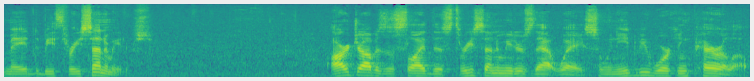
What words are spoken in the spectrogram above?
made to be three centimeters. Our job is to slide this three centimeters that way, so we need to be working parallel.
